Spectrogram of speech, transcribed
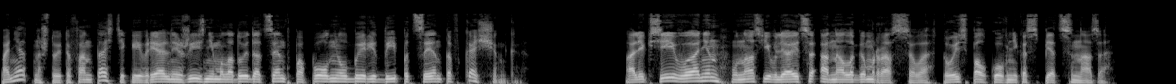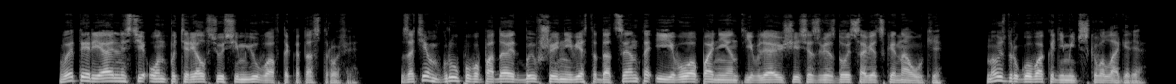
Понятно, что это фантастика, и в реальной жизни молодой доцент пополнил бы ряды пациентов Кащенко. Алексей Ванин у нас является аналогом Рассела, то есть полковника спецназа. В этой реальности он потерял всю семью в автокатастрофе. Затем в группу попадает бывшая невеста доцента и его оппонент, являющийся звездой советской науки, но из другого академического лагеря.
